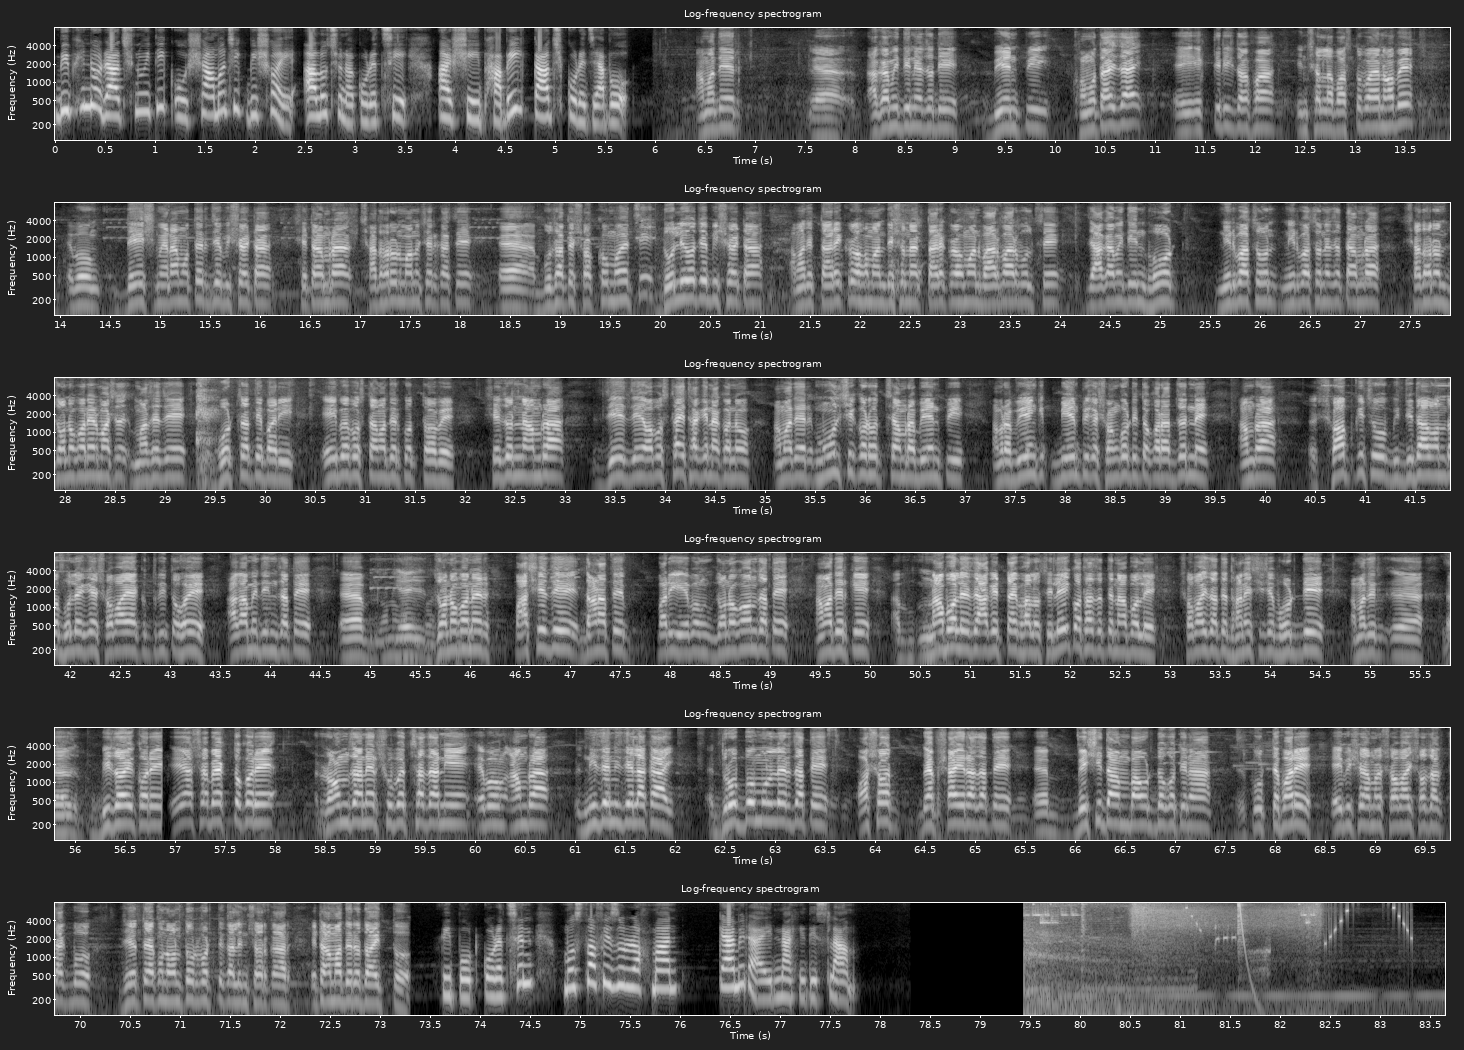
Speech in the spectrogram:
বিভিন্ন রাজনৈতিক ও সামাজিক বিষয়ে আলোচনা করেছি আর সেইভাবেই কাজ করে যাব। আমাদের আগামী দিনে যদি বিএনপি ক্ষমতায় যায়, এই একত্রিশ দফা ইনশাল্লাহ বাস্তবায়ন হবে। এবং দেশ মেরামতের যে বিষয়টা, সেটা আমরা সাধারণ মানুষের কাছে বোঝাতে সক্ষম হয়েছি। দলীয় যে বিষয়টা, আমাদের তারেক রহমান, দেশনায়ক তারেক রহমান বারবার বলছে যে আগামী দিন ভোট নির্বাচন, নির্বাচনে যাতে আমরা সাধারণ জনগণের মাঝে মাঝে যে ভোট চাতে পারি, এই ব্যবস্থা আমাদের করতে হবে। সেজন্য আমরা যে যে অবস্থায় থাকি না কেন, আমাদের মূল শিকড় হচ্ছে আমরা বিএনপি। আমরা বিএনপিকে সংগঠিত করার জন্যে আমরা সব কিছু দ্বিধাবন্ধ ভুলে গিয়ে সবাই একত্রিত হয়ে আগামী দিন যাতে জনগণের পাশে যে দাঁড়াতে পারি এবং জনগণ যাতে আমাদেরকে না বলে যে আগেরটাই ভালো ছিল, এই কথা যাতে না বলে, সবাই যাতে ধানের শীষে ভোট দিয়ে আমাদের বিজয় করে। এ আশা ব্যক্ত করে রমজানের শুভেচ্ছা জানিয়ে এবং আমরা নিজে নিজ এলাকায় দ্রব্যমূল্যের যাতে অসৎ ব্যবসায়ীরা যাতে বেশি দাম বা ঊর্ধ্বগতি না করতে পারে, এই বিষয়ে আমরা সবাই সজাগ থাকব। যেহেতু এখন অন্তর্বর্তীকালীন সরকার এটা আমাদেরও দায়িত্ব। রিপোর্ট করেছেন মুস্তাফিজুর রহমান ক্যামেরায় নাহিদ ইসলাম।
